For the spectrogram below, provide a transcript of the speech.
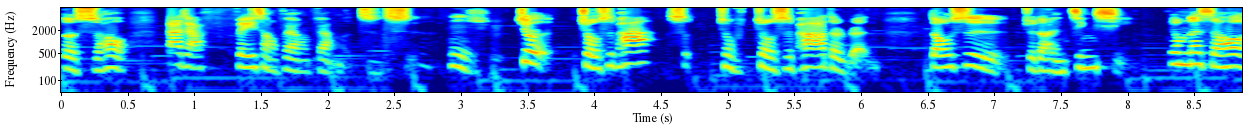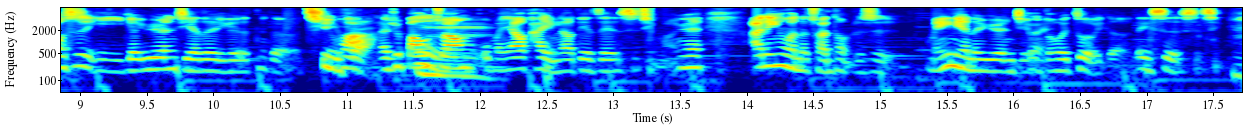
的时候，大家非常非常非常的支持，嗯。就九十趴是九九十趴的人都是觉得很惊喜，因为我们那时候是以一个愚人节的一个那个企计划划。来去包装嗯。我们要开饮料店这件事情嘛，因为爱丁英文的传统就是每一年的愚人节我们都会做一个类似的事情，嗯。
